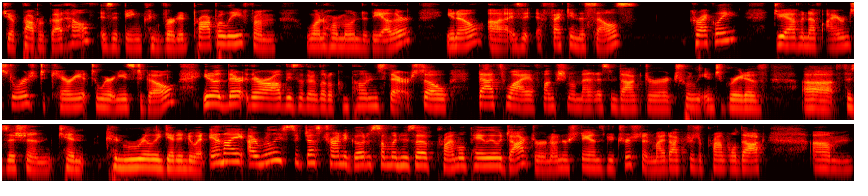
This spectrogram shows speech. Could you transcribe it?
Do you have proper gut health? Is it being converted properly from one hormone to the other? You know, uh, is it affecting the cells correctly? Do you have enough iron storage to carry it to where it needs to go? You know, there there are all these other little components there. So that's why a functional medicine doctor or a truly integrative uh, physician can can really get into it. And I, I really suggest trying to go to someone who's a primal paleo doctor and understands nutrition. My doctor's a primal doc. Um,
